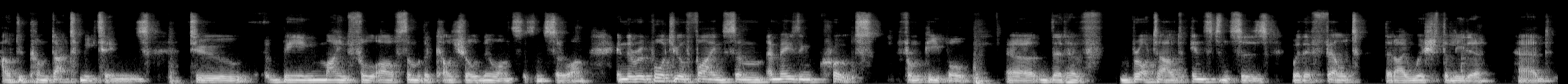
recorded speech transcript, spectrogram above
how to conduct meetings to being mindful of some of the cultural nuances and so on. In the report, you'll find some amazing quotes from people uh, that have brought out instances where they felt that I wish the leader had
